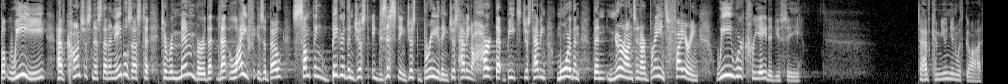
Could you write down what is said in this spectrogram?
But we have consciousness that enables us to, to remember that, that life is about something bigger than just existing, just breathing, just having a heart that beats, just having more than, than neurons in our brains firing. We were created, you see, to have communion with God,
